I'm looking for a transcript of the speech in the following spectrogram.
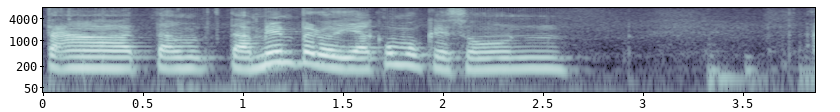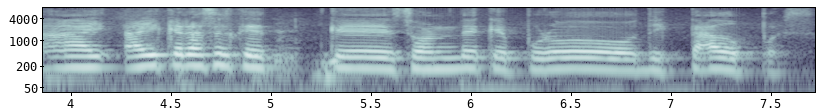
ta- tam- también, pero ya como que son... Hay, hay clases que, que son de que puro dictado, pues.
